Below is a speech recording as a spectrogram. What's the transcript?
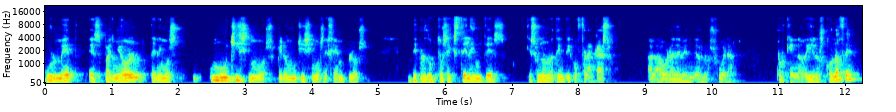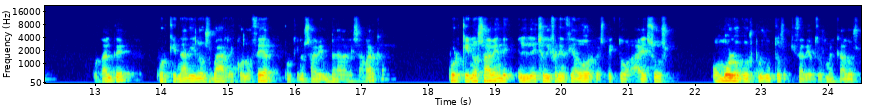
gourmet español, tenemos muchísimos, pero muchísimos ejemplos de productos excelentes que son un auténtico fracaso a la hora de venderlos fuera, porque nadie los conoce, importante, porque nadie los va a reconocer porque no saben nada de esa marca, porque no saben el hecho diferenciador respecto a esos homólogos productos quizá de otros mercados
